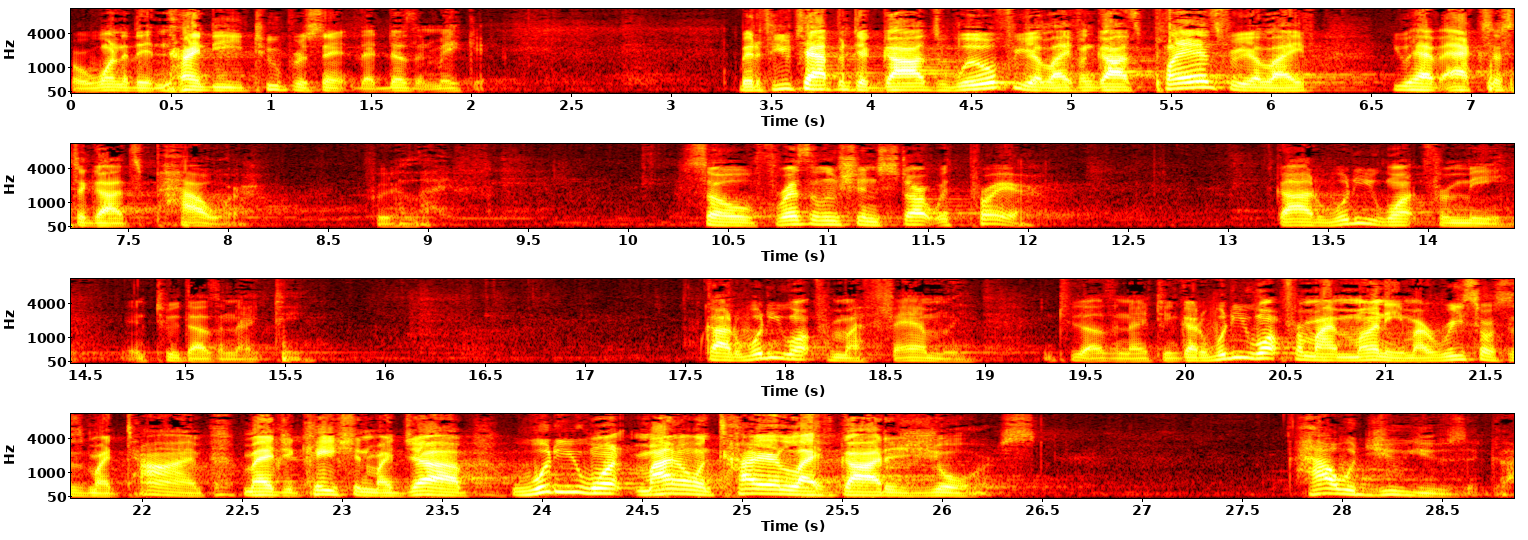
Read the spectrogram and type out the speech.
or one of the 92% that doesn't make it. But if you tap into God's will for your life and God's plans for your life, you have access to God's power for your life. So, for resolution, start with prayer. God, what do you want from me in 2019? God, what do you want from my family in 2019? God, what do you want from my money, my resources, my time, my education, my job? What do you want? My entire life, God, is yours. How would you use it, God?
